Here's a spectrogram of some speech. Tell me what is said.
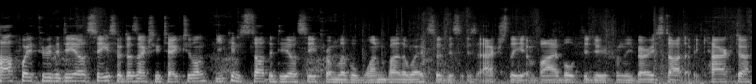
halfway through the DLC, so it doesn't actually take too long. You can start the DLC from level 1, by the way, so this is actually viable to do from the very start of a character.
